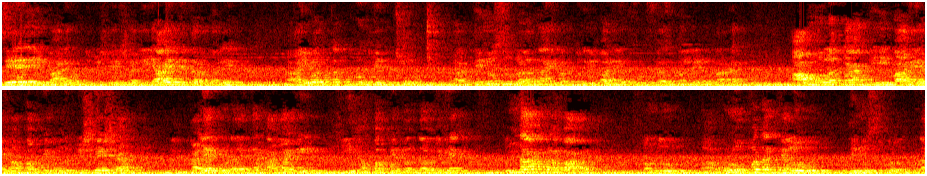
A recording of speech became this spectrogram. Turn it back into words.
ಸೇರಿ ಈ ಬಾರಿ ಒಂದು ವಿಶೇಷ ರಿಯಾಯಿತಿ ದರದಲ್ಲಿ ಐವತ್ತಕ್ಕೂ ಹೆಚ್ಚು ತಿನಿಸುಗಳನ್ನು ಇವತ್ತು ಈ ಬಾರಿಯ ಫುಡ್ ಫೆಸ್ಟ್ನಲ್ಲಿ ಇಡ್ತಾರೆ. ಆ ಮೂಲಕ ಈ ಬಾರಿಯ ಹಬ್ಬಕ್ಕೆ ಒಂದು ವಿಶೇಷ ಕಳೆ ಕೂಡ ಇದೆ. ಹಾಗಾಗಿ ಈ ಹಬ್ಬಕ್ಕೆ ಬಂದವರಿಗೆ ಕುಂದಾಪುರ ಭಾಗ ಒಂದು ಅಪರೂಪದ ಕೆಲವು ತಿನಿಸುಗಳು ಕೂಡ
